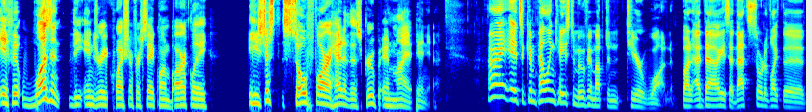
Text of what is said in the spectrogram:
if it wasn't the injury question for Saquon Barkley, he's just so far ahead of this group, in my opinion. All right, it's a compelling case to move him up to tier one, but at that, like I said, that's sort of like the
